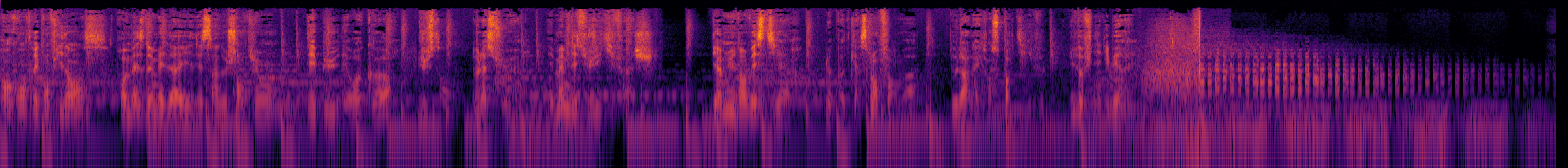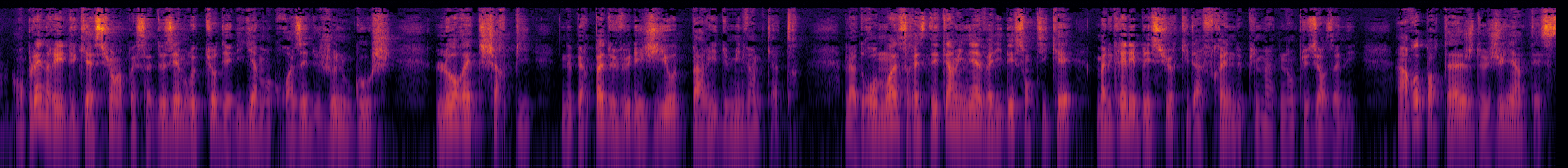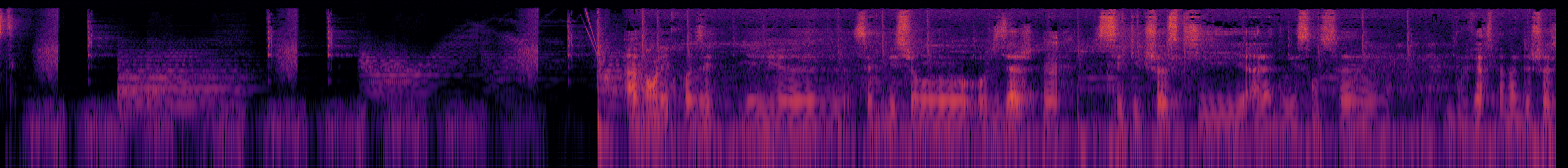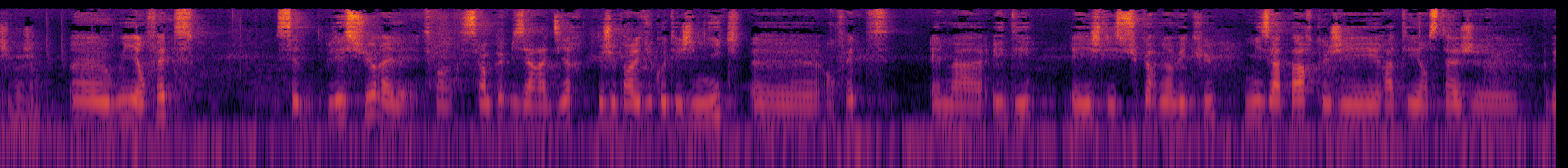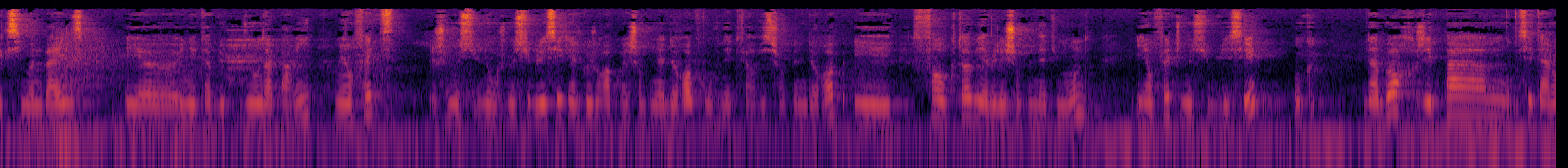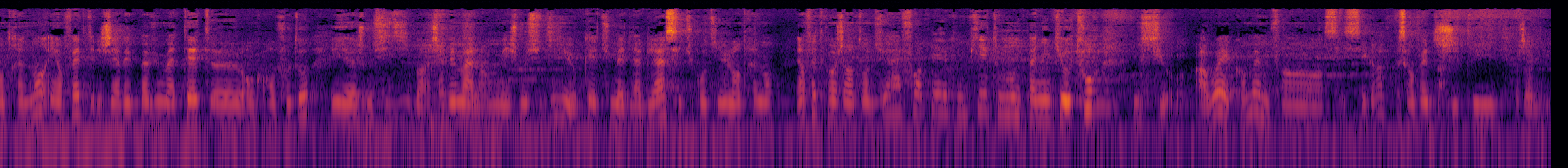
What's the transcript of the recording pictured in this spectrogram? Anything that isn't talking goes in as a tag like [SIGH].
Rencontres et confidences, promesses de médailles et dessins de champions, débuts et des records, du sang, de la sueur et même des sujets qui fâchent. Bienvenue dans Vestiaire, le podcast long format de la rédaction sportive du Dauphiné Libéré. En pleine rééducation après sa deuxième rupture des ligaments croisés du genou gauche, Laurette Charpie ne perd pas de vue les JO de Paris 2024. La Dromoise reste déterminée à valider son ticket malgré les blessures qui la freinent depuis maintenant plusieurs années. Un reportage de Julien Test. Avant les croisés, il y a eu euh, cette blessure au, au visage. Mm. C'est quelque chose qui, à l'adolescence, euh, bouleverse pas mal de choses, j'imagine. Euh, oui, en fait, cette blessure, elle, est- enfin, c'est un peu bizarre à dire, mais je vais parler du côté gymnique. Euh, en fait, elle m'a aidée et je l'ai super bien vécu. Mis à part que j'ai raté un stage euh, avec Simone Biles et euh, une étape de Coupe du Monde à Paris, mais en fait, je me suis donc je me suis blessée quelques jours après les championnats d'Europe. On venait de faire vice-championne d'Europe et fin octobre, il y avait les championnats du monde. Et en fait, je me suis blessée. Donc, d'abord, j'ai pas, c'était à l'entraînement et en fait, j'avais pas vu ma tête euh, encore en photo et euh, je me suis dit, bah, j'avais mal, hein, mais je me suis dit, ok, tu mets de la glace et tu continues l'entraînement. Et en fait, quand j'ai entendu, ah, faut appeler les pompiers, tout le monde paniquait autour, je me suis dit, ah ouais, quand même, enfin, c'est, grave parce qu'en fait, j'étais,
